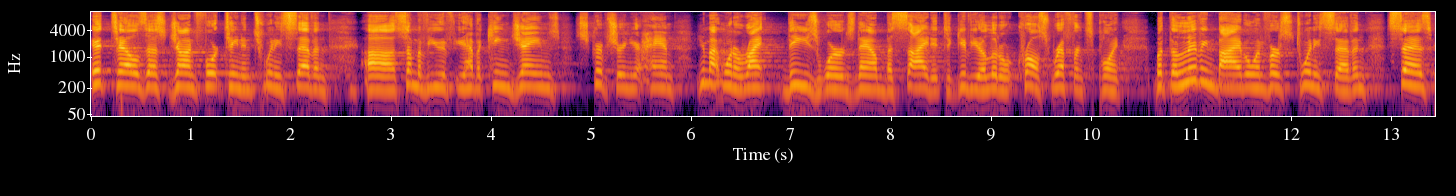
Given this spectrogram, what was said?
It tells us, John 14 and 27. Uh, some of you, if you have a King James scripture in your hand, you might want to write these words down beside it to give you a little cross reference point. But the Living Bible in verse 27 says,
